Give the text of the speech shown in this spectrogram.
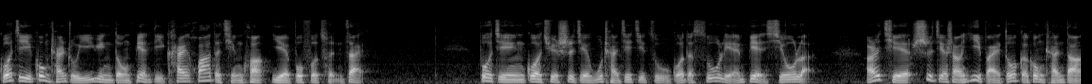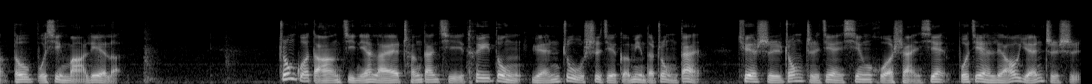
国际共产主义运动遍地开花的情况也不复存在。不仅过去世界无产阶级祖国的苏联变修了，而且世界上一百多个共产党都不幸马列了。中国党几年来承担起推动援助世界革命的重担，却始终只见星火闪现，不见燎原之势。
